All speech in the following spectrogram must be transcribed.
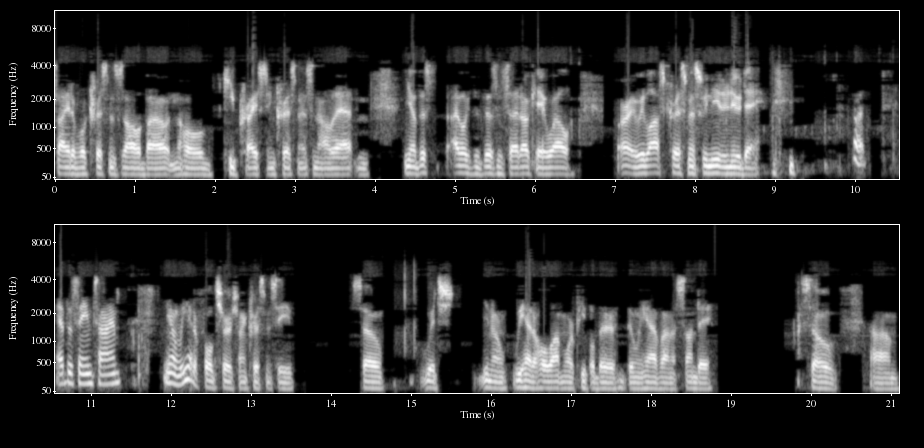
sight of what Christmas is all about and the whole keep Christ in Christmas and all that. And, you know, this, I looked at this and said, okay, well, all right, we lost Christmas. We need a new day. but at the same time, you know, we had a full church on Christmas Eve. So, which you know, we had a whole lot more people there than we have on a Sunday. So, um,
